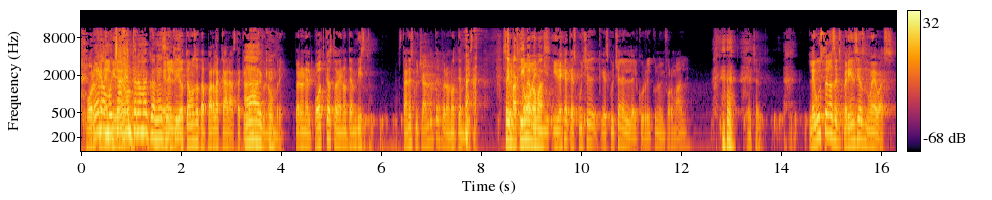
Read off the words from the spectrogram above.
Bueno, mucha video- gente no me conoce En el aquí. video te vamos a tapar la cara hasta que Ah, tu nombre. pero en el podcast todavía no te han visto. Están escuchándote, pero no te han visto. Se Pero- imagina no, nomás. Y, y deja que escuche, que escuchen el, el currículum informal. Échale. Le gustan las experiencias nuevas.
